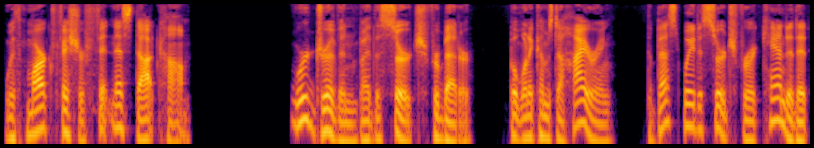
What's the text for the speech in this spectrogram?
with MarkFisherFitness.com. We're driven by the search for better, but when it comes to hiring, the best way to search for a candidate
